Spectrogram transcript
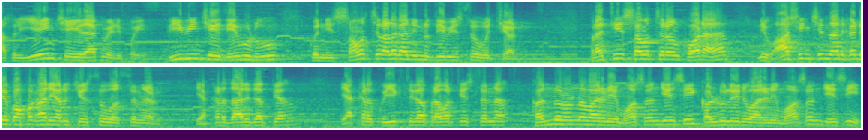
అతను ఏం చేయలేక వెళ్ళిపోయింది. దీవించే దేవుడు కొన్ని సంవత్సరాలుగా నిన్ను దీవిస్తూ వచ్చాడు. ప్రతి సంవత్సరం కూడా నీవు ఆశించిన దానికంటే గొప్ప కార్యాలు చేస్తూ వస్తున్నాడు. ఎక్కడ దారి తప్పావు ఎక్కడ కుయుక్తిగా ప్రవర్తిస్తున్నా? కన్నులున్న వారిని మోసం చేసి కళ్ళు లేని వారిని మోసం చేసి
